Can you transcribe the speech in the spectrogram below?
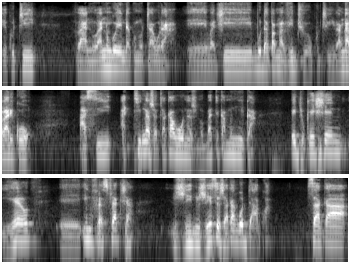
ekuti vanhu vanongoenda kunotaura e, vachibuda pamavhidhiyo kuti vanga varikowo asi hatina zvatakaona zvinobatika munyika. Education health e, infrastructure zvinhu zvese zvakangodhakwa. Saka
